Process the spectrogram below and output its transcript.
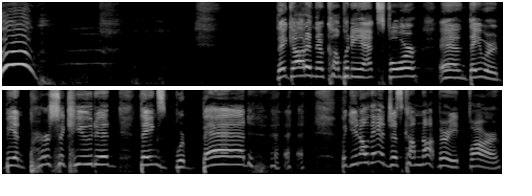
Woo! They got in their company, Acts 4, and they were being persecuted. Things were bad. but you know, they had just come not very far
